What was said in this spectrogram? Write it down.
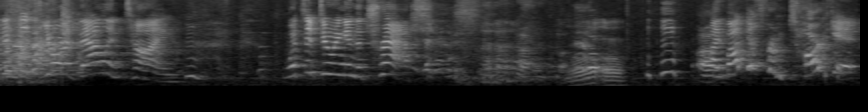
This is your Valentine. What's it doing in the trash? Uh-oh. I bought this from Target.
